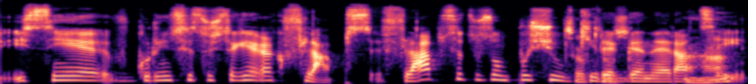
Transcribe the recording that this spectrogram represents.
istnieje w górnictwie coś takiego jak flapsy. Flapsy to są posiłki to regeneracyjne.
